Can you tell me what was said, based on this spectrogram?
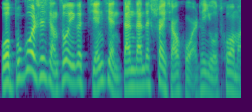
我不过是想做一个简简单单的帅小伙，这有错吗？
